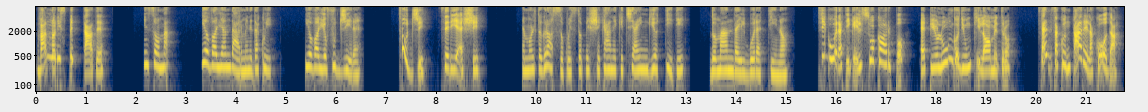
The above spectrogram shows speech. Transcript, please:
vanno rispettate. Insomma, io voglio andarmene da qui. Io voglio fuggire. Fuggi, se riesci. È molto grosso questo pesce cane che ci ha inghiottiti? domanda il burattino. Figurati che il suo corpo è più lungo di un chilometro, senza contare la coda.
